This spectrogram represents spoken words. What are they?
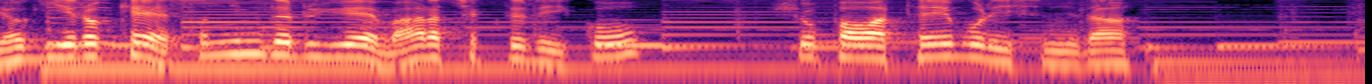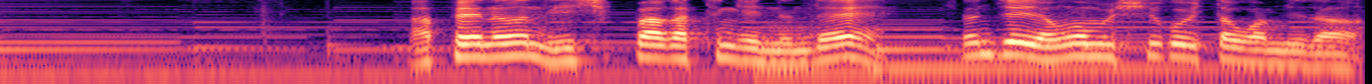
여기 이렇게 손님들을 위해 만화책들이 있고 소파와 테이블이 있습니다. 앞에는 일식바 같은 게 있는데 현재 영업을 쉬고 있다고 합니다.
